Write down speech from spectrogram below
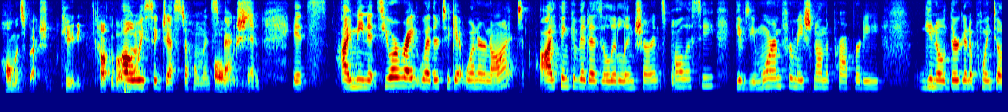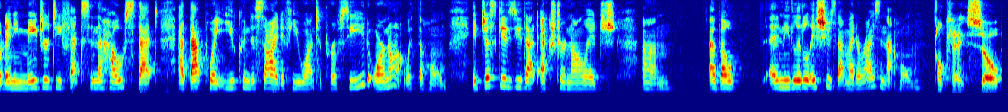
home inspection. Katie, talk about Always that. suggest a home inspection. It's, I mean, it's your right whether to get one or not. I think of it as a little insurance policy, gives you more information on the property. You know, they're going to point out any major defects in the house that at that point you can decide if you want to proceed or not with the home. It just gives you that extra knowledge um, about any little issues that might arise in that home. Okay, so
